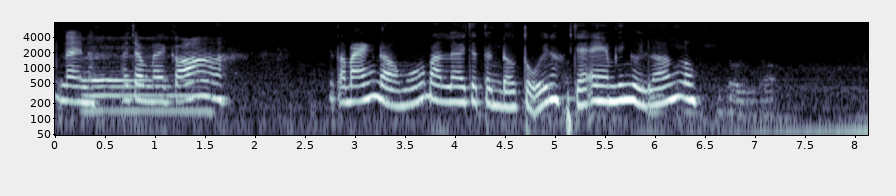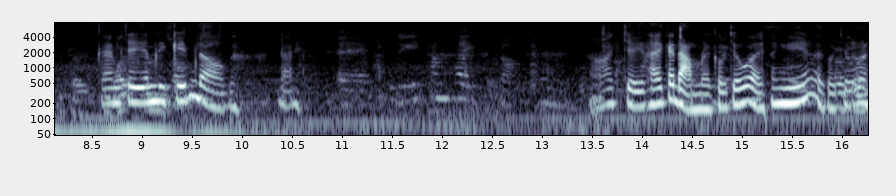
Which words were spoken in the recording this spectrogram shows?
Đây nè, ở trong đây có người ta bán đồ múa ba lê cho từng độ tuổi nè. Trẻ em với người lớn luôn. Em chi em đi kiếm đồ kìa. Đây. Đó chị thấy cái đầm này cô chú ơi nó nghía rồi cô chú ơi.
